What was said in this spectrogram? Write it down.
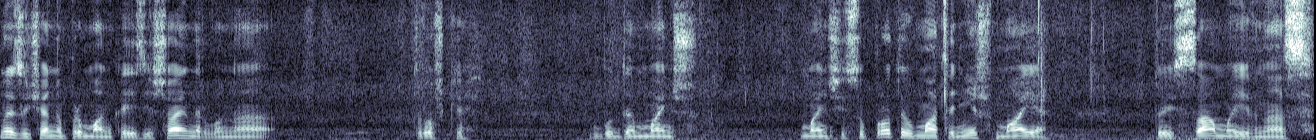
Ну і звичайно приманка Easy Shiner, вона трошки буде менш, менший супротив мати, ніж має той самий в нас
